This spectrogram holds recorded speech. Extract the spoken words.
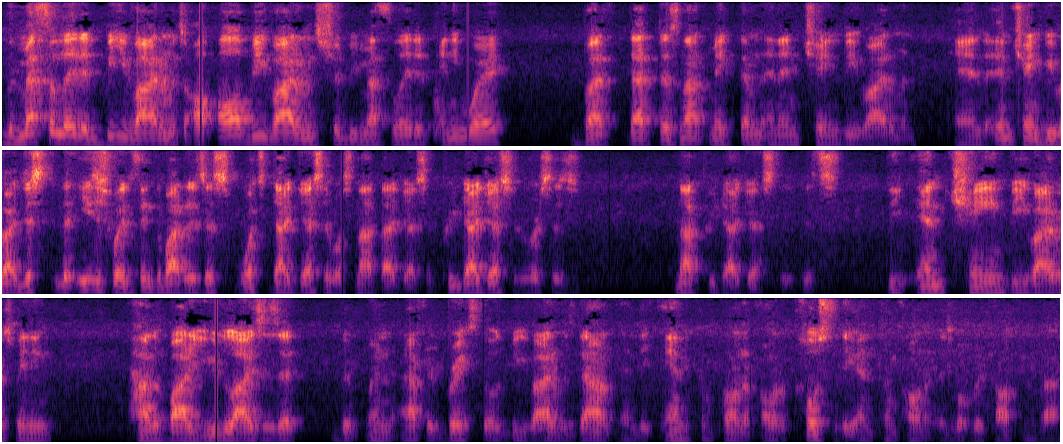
the methylated B vitamins. All, all B vitamins should be methylated anyway, but that does not make them an end chain B vitamin and end chain B vitamin. Just the easiest way to think about it is just what's digested, what's not digested, pre-digested versus not pre-digested. It's the end chain B vitamins, meaning how the body utilizes it when after it breaks those B vitamins down, and the end component or close to the end component is what we're talking about.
